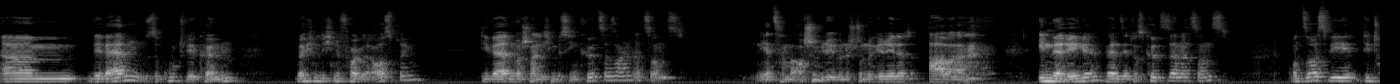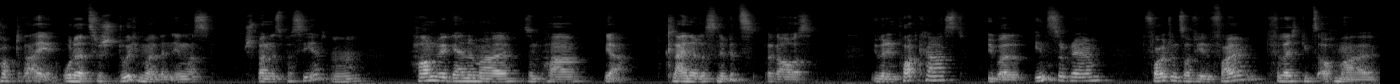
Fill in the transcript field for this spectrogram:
Ähm, wir werden, so gut wir können, wöchentlich eine Folge rausbringen. Die werden wahrscheinlich ein bisschen kürzer sein als sonst. Jetzt haben wir auch schon wieder über eine Stunde geredet, aber in der Regel werden sie etwas kürzer sein als sonst. Und sowas wie die Top 3 oder zwischendurch mal, wenn irgendwas Spannendes passiert, hauen wir gerne mal so ein paar, ja, kleinere Snippets raus. Über den Podcast, über Instagram. Folgt uns auf jeden Fall. Vielleicht gibt es auch mal,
